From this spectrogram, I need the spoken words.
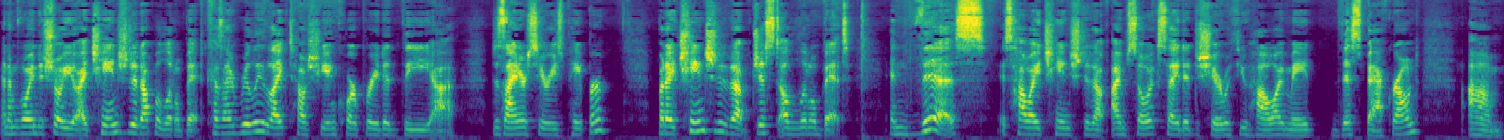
and I'm going to show you. I changed it up a little bit because I really liked how she incorporated the uh, designer series paper, but I changed it up just a little bit. And this is how I changed it up. I'm so excited to share with you how I made this background. Um,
